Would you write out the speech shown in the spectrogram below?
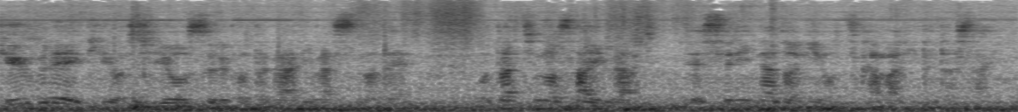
急ブレーキを使用することがありますのでお立ちの際は手すりなどにおつかまりください。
